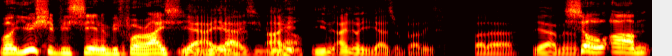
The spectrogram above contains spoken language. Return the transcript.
Well, you should be seeing him before I see Yeah, him. You yeah. guys, you Uh, know. he, I know you guys are buddies, but uh, yeah, man. So, um,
